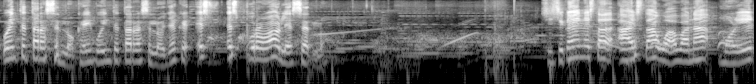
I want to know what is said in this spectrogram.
Voy a intentar hacerlo, ¿ok? Voy a intentar hacerlo, ya que es, es probable hacerlo. Si se caen esta, a esta agua, van a morir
